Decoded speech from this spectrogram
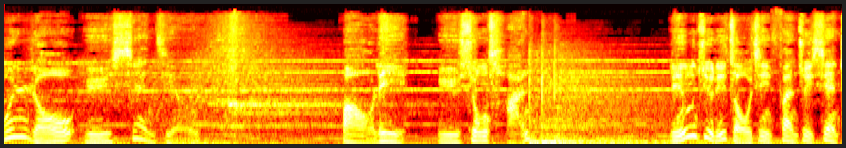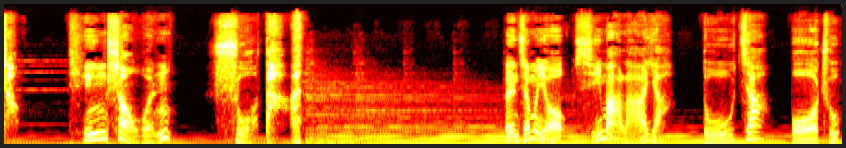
温柔与陷阱，暴力与凶残，零距离走进犯罪现场，听上文说大案。本节目由喜马拉雅独家播出。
